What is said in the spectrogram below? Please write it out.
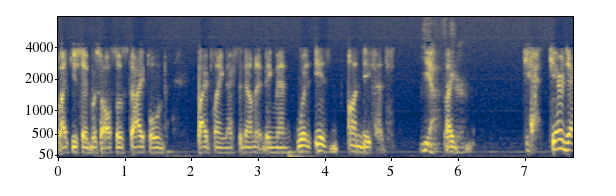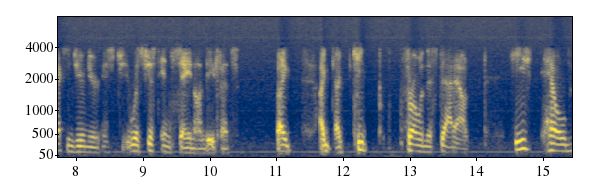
like you said, was also stifled by playing next to dominant big men, was is on defense. Yeah, for Like- sure. Yeah, Jaren Jackson Jr. Is, was just insane on defense. Like I, I keep throwing this stat out. He held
